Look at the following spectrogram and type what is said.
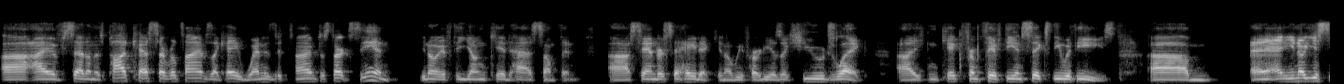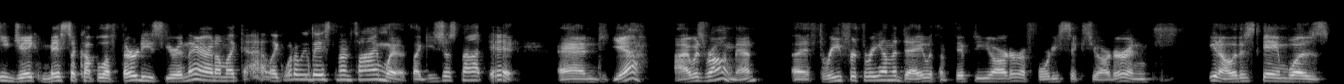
Uh, I have said on this podcast several times, like, hey, when is it time to start seeing, you know, if the young kid has something? Uh, Sandor Sahaydak, you know, we've heard he has a huge leg. Uh, he can kick from 50 and 60 with ease. Um, and, and, you know, you see Jake miss a couple of 30s here and there. And I'm like, ah, like, what are we wasting our time with? Like, he's just not it. And yeah, I was wrong, man. Uh, three for three on the day with a 50 yarder, a 46 yarder. And, you know, this game was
